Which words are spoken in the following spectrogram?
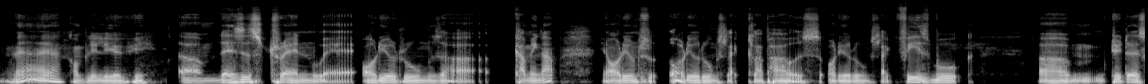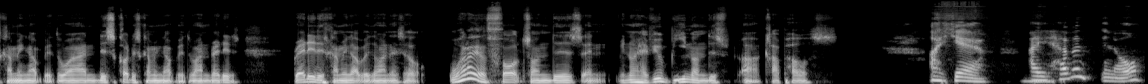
Yeah, yeah, completely agree. Um, there's this trend where audio rooms are coming up. You know, audio audio rooms like Clubhouse, audio rooms like Facebook. Um, Twitter is coming up with one. Discord is coming up with one. Reddit, Reddit is coming up with one as well. What are your thoughts on this? And you know, have you been on this uh, Clubhouse? Ah, yeah. I haven't, you know,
